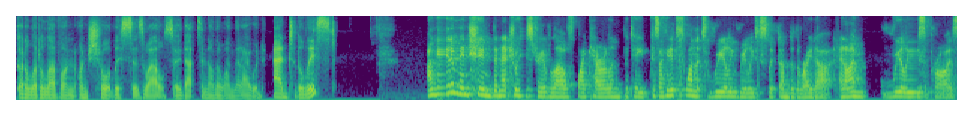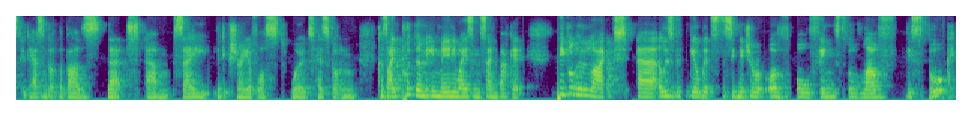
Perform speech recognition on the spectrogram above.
got a lot of love on on shortlists as well. So that's another one that I would add to the list. I'm going to mention The Natural History of Love by Caroline Petit because I think it's one that's really, really slipped under the radar. And I'm really surprised it hasn't got the buzz that, um, say, the Dictionary of Lost Words has gotten because I'd put them in many ways in the same bucket. People who liked uh, Elizabeth Gilbert's The Signature of All Things will love this book.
